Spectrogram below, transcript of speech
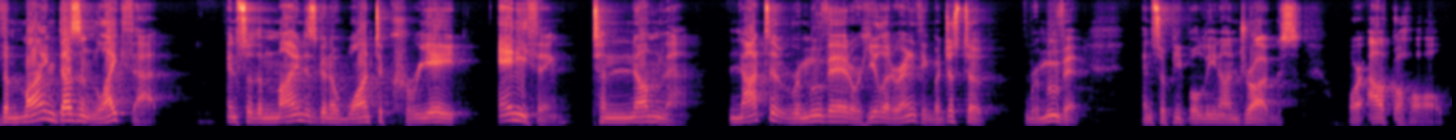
The mind doesn't like that. And so the mind is going to want to create anything to numb that, not to remove it or heal it or anything, but just to remove it. And so people lean on drugs or alcohol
